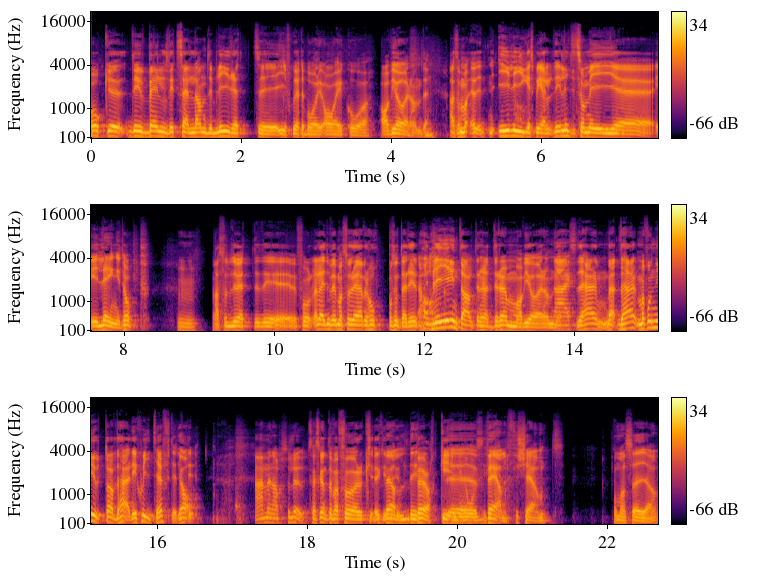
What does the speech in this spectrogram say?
och eh, det är väldigt sällan det blir ett IFK Göteborg AIK avgörande. Alltså i ligespel, det är lite som i, i längdhopp. Alltså du vet, det, folk, eller, du vet man står över hopp och sånt där. Det, det blir inte alltid den här drömavgörandet. Nej. Så Det här, det här, man får njuta av det här, det är skithäftigt. Ja. Nej men absolut. Så jag ska inte vara för Väldigt bökig i min eh, välförtjänt. Får man säga.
